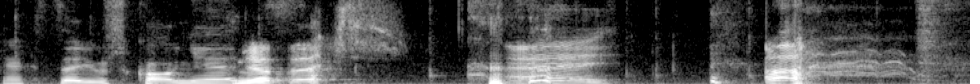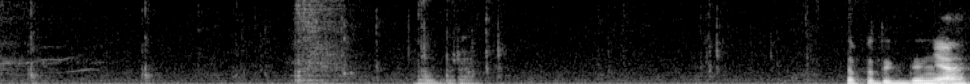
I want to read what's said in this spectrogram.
Ja chcę już koniec. Ja też. Ej! A! Dobra. Co po tych dyniach?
